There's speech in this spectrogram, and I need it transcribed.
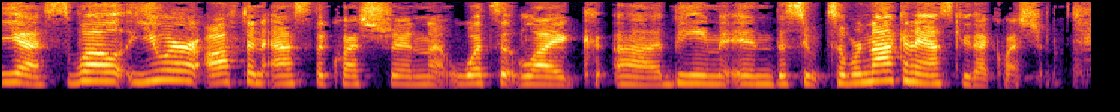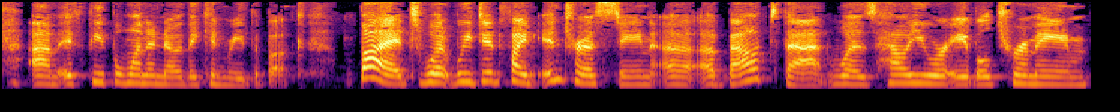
Yes. Well, you are often asked the question, what's it like uh, being in the suit? So we're not going to ask you that question. Um, if people want to know, they can read the book. But what we did find interesting uh, about that was how you were able to remain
